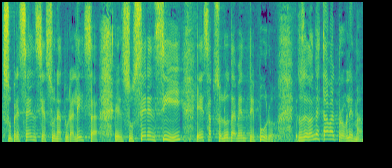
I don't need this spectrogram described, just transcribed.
su presencia, su naturaleza, eh, su ser en sí es absolutamente puro. Entonces, ¿dónde estaba el problema?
